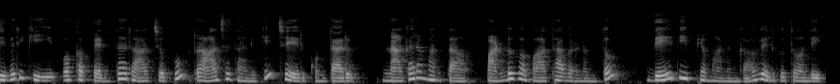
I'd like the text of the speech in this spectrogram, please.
చివరికి ఒక పెద్ద రాజ్యపు రాజధానికి చేరుకుంటారు. నగరమంతా పండుగ వాతావరణంతో దేదీప్యమానంగా వెలుగుతోంది.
